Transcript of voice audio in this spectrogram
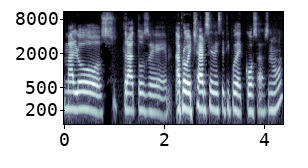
malos tratos de aprovecharse de este tipo de cosas, ¿no?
